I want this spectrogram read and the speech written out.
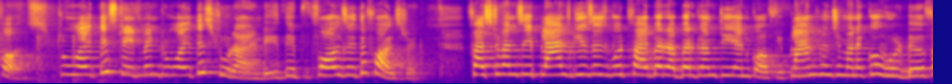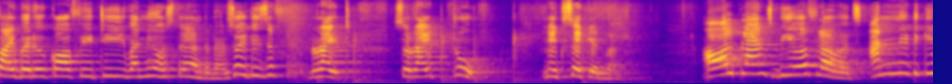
false true అయితే స్టేట్మెంట్ ట్రూ అయితే ట్రూ రాయండి. ఇది ఫాల్స్ అయితే false right first one C plants gives S wood fibre rubber gum tea and coffee plants నుంచి మనకు వుడ్ ఫైబర్ కాఫీ టీ ఇవన్నీ వస్తాయి అంటున్నారు. So it is the right so right true next second one all plants bear flowers అన్నిటికీ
